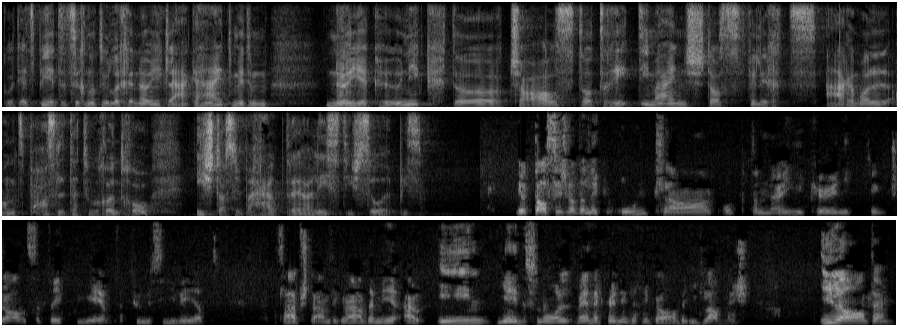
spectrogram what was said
Gut, jetzt bietet sich natürlich eine neue Gelegenheit mit dem neue König, der Charles III. Meinst du, dass vielleicht er einmal ans Basel-Tattoo kommen könnte? Ist das überhaupt realistisch, so etwas? Ja, das ist natürlich unklar, ob der neue König King Charles III. je am Tattoo sein wird. Selbstständig werden wir auch ihn jedes Mal, wenn eine königliche Garde eingeladen ist, einladen.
